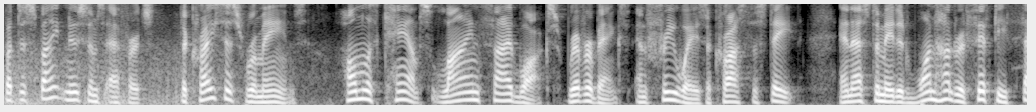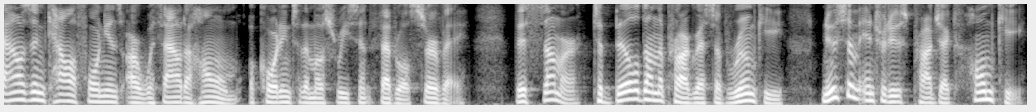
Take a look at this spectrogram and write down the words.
But despite Newsom's efforts, the crisis remains. Homeless camps line sidewalks, riverbanks, and freeways across the state. An estimated 150,000 Californians are without a home, according to the most recent federal survey. This summer, to build on the progress of Roomkey, Newsom introduced Project Homekey.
